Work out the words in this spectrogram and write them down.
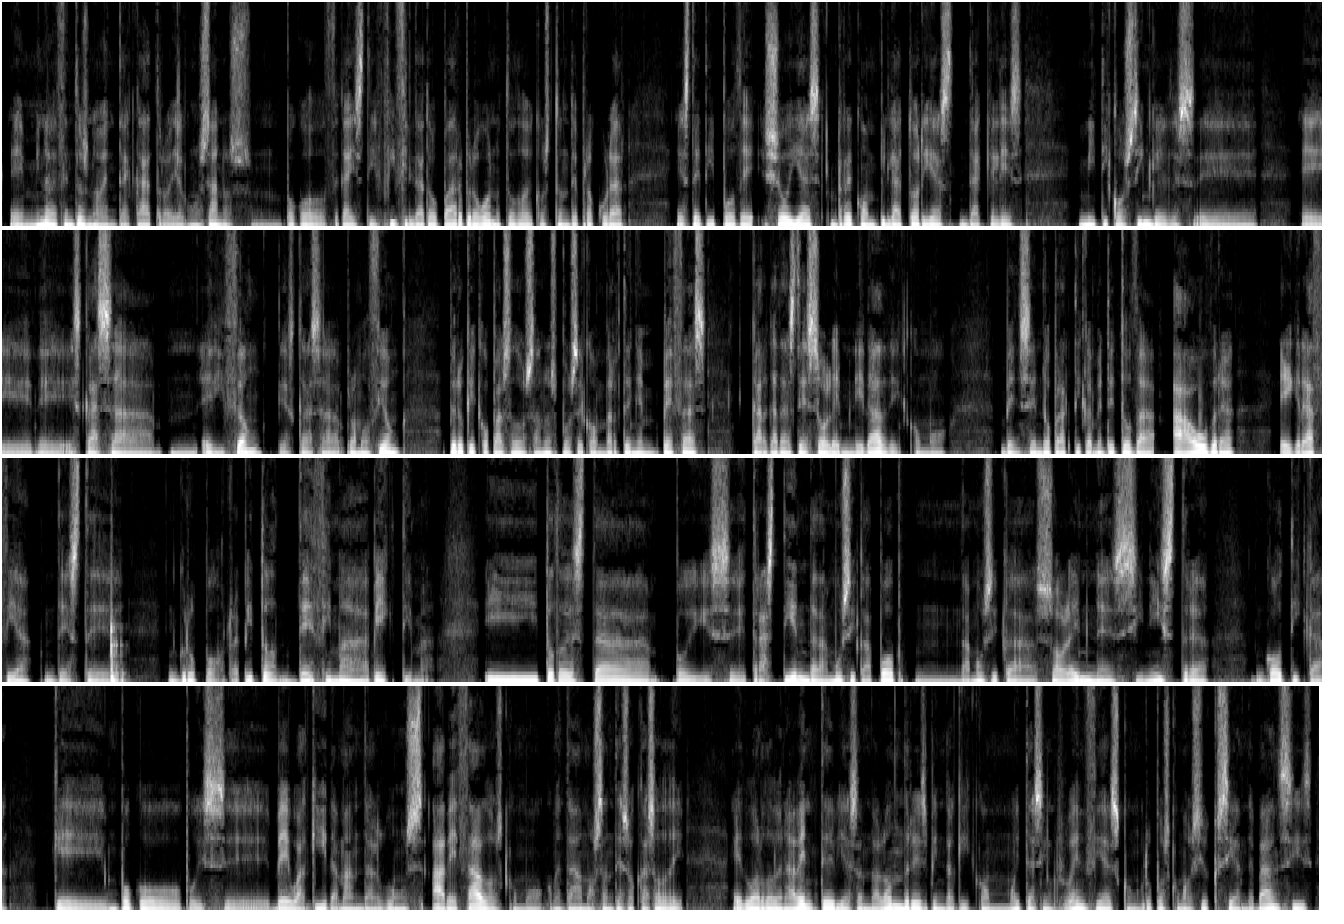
en 1994. Hai algúns anos un pouco cecais difícil de atopar, pero bueno, todo é cuestión de procurar este tipo de xoias recompilatorias daqueles míticos singles eh, eh, de escasa mm, edición, de escasa promoción, pero que co paso dos anos pois, se converten en pezas cargadas de solemnidade, como ven sendo prácticamente toda a obra e gracia deste grupo. Repito, décima víctima. E toda esta pois eh, trastienda da música pop, mm, da música solemne, sinistra, gótica, que un pouco pois eh, veo aquí da man de algúns avezados, como comentábamos antes o caso de Eduardo Benavente viaxando a Londres, vindo aquí con moitas influencias, con grupos como Siouxsie and the Banshees,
